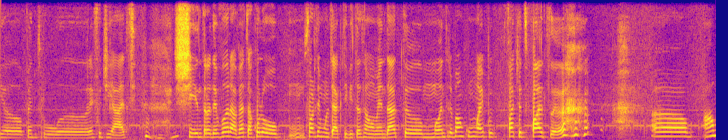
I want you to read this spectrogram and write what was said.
uh, pentru uh, refugiați uh-huh. și într-adevăr aveați acolo foarte multe activități. La un moment dat uh, mă întrebam cum mai faceți față. uh, am,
